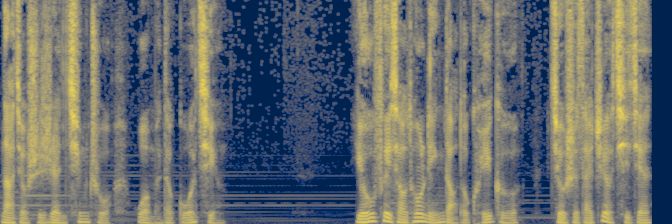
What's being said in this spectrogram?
那就是认清楚我们的国情。由费孝通领导的奎格就是在这期间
